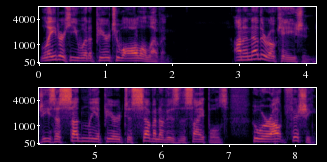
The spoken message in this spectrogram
Later, he would appear to all eleven. On another occasion, Jesus suddenly appeared to seven of his disciples who were out fishing.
